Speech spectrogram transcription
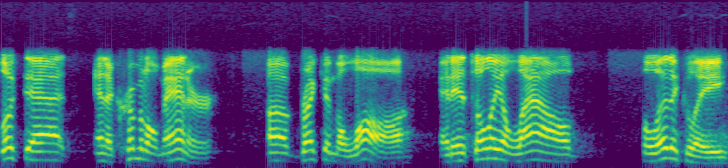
looked at in a criminal manner of breaking the law, and it's only allowed politically,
